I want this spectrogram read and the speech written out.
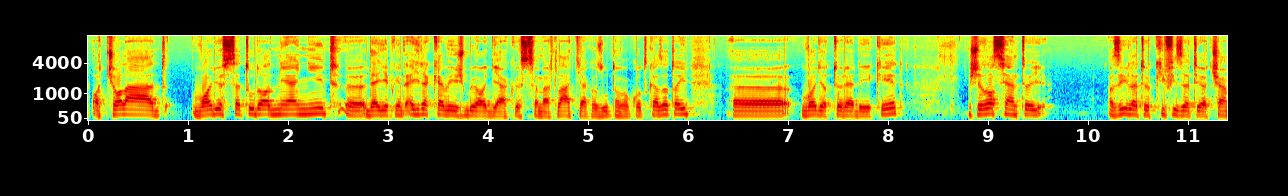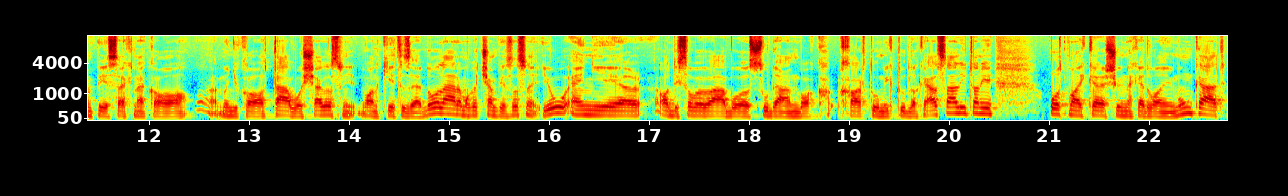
A család vagy össze tud adni ennyit, de egyébként egyre kevésbé adják össze, mert látják az útnak a kockázatait, vagy a töredékét, és ez azt jelenti, hogy az illető kifizeti a csempészeknek a, mondjuk a távolságot, azt mondja, van 2000 dollár, akkor a csempész azt mondja, jó, ennyiért Addis Abebából Szudánba, Khartoumig tudlak elszállítani, ott majd keresünk neked valami munkát,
